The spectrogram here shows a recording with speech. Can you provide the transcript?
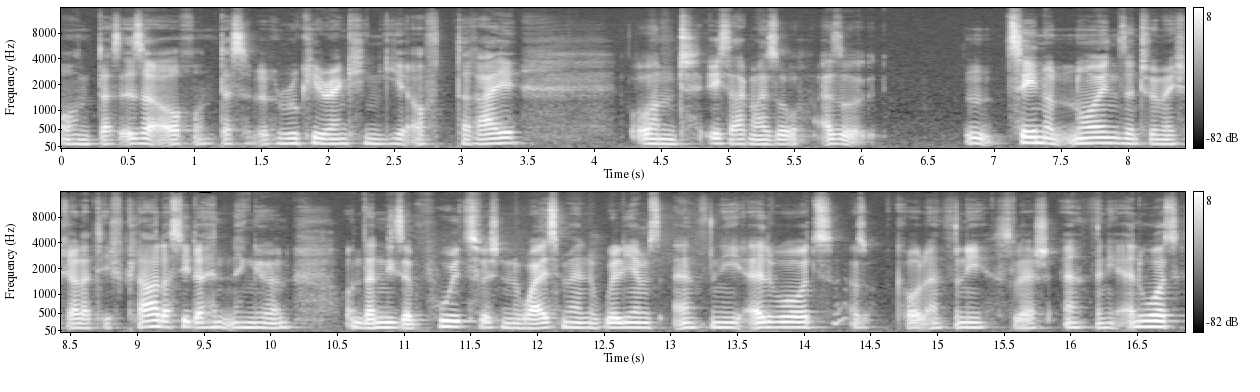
und das ist er auch und deshalb Rookie-Ranking hier auf 3 und ich sag mal so, also 10 und 9 sind für mich relativ klar, dass die da hinten hingehören. Und dann dieser Pool zwischen Wiseman, Williams, Anthony Edwards, also Cole Anthony slash Anthony Edwards,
